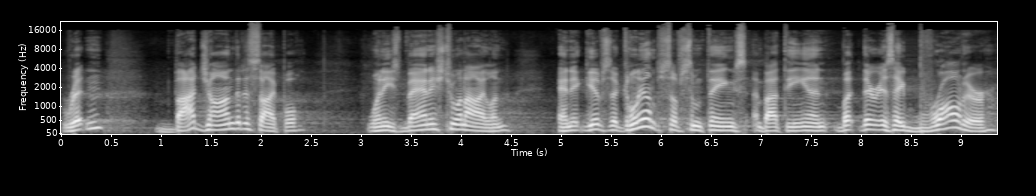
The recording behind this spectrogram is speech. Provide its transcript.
written by John the disciple when he's banished to an island, and it gives a glimpse of some things about the end, but there is a broader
